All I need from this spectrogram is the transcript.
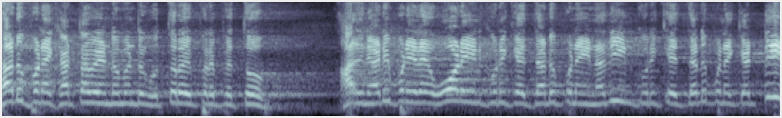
தடுப்பணை கட்ட வேண்டும் என்று உத்தரவை பிறப்பித்தோம். அதன் அடிப்படையில் ஓடையின் குறுக்கே தடுப்பணை நதியின் குறுக்கே தடுப்பணை கட்டி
